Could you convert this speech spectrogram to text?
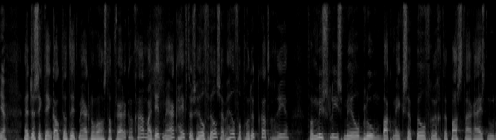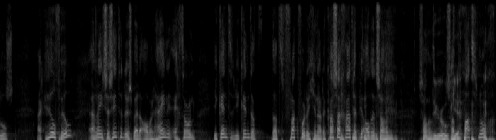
Ja. Dus ik denk ook dat dit merk nog wel een stap verder kan gaan. Maar dit merk heeft dus heel veel. Ze hebben heel veel productcategorieën. Van muesli's, meel, bloem, bakmixen, pulvruchten, pasta, rijst, noedels. Eigenlijk heel veel. Alleen ze zitten dus bij de Albert Heijn echt zo'n... Je kent, je kent dat, dat vlak voordat je naar de kassa gaat... heb je altijd zo'n... Zo'n duur hoekje. Zo'n pad nog.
